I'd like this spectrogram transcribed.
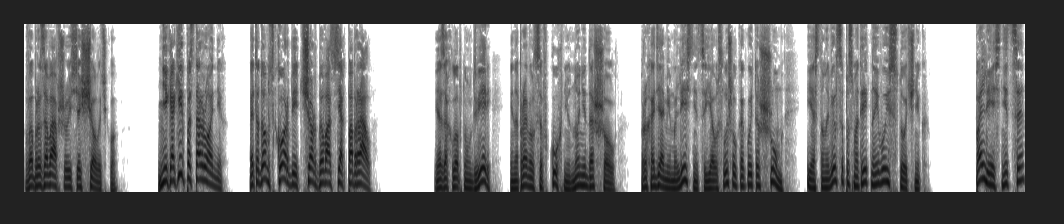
в образовавшуюся щелочку. «Никаких посторонних! Это дом скорби, черт бы вас всех побрал!» Я захлопнул дверь и направился в кухню, но не дошел. Проходя мимо лестницы, я услышал какой-то шум и остановился посмотреть на его источник. По лестнице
